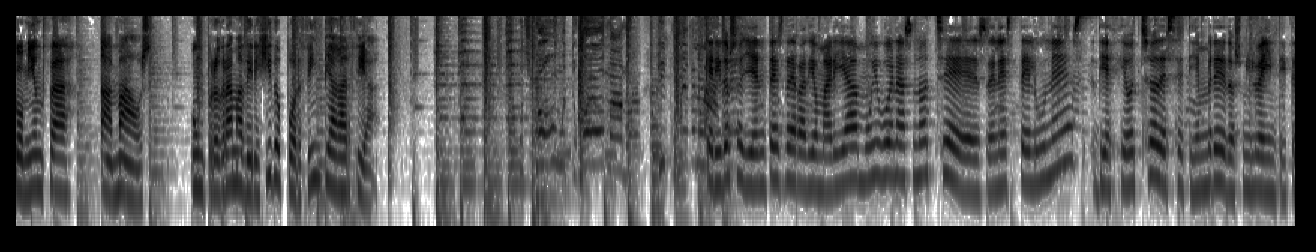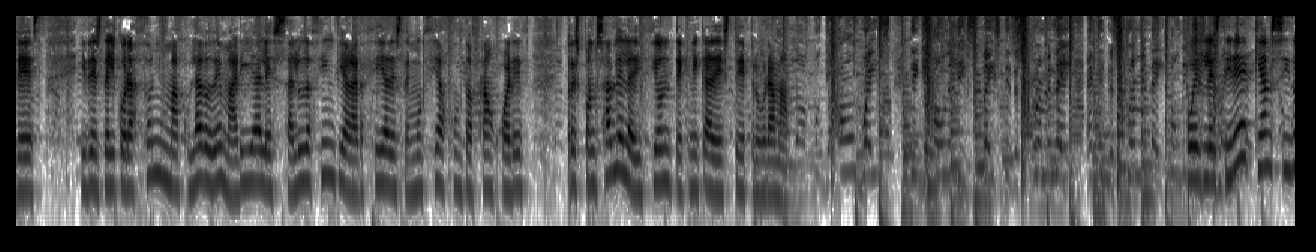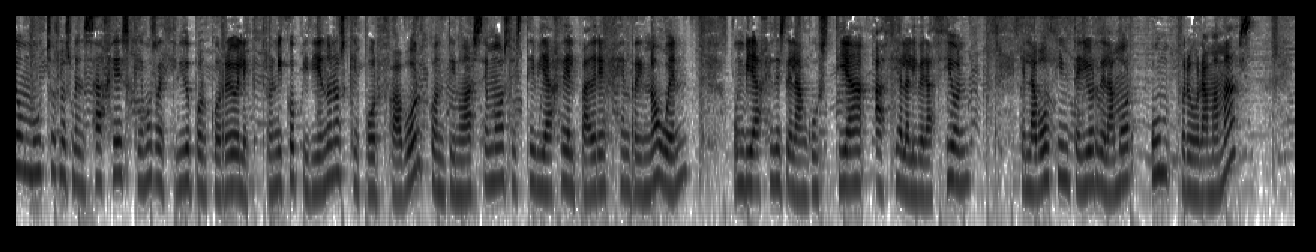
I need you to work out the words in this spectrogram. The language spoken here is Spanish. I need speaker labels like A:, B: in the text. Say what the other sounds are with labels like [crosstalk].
A: Comienza Amaos, un programa dirigido por Cintia García.
B: Queridos oyentes de Radio María, muy buenas noches en este lunes 18 de septiembre de 2023. Y desde el corazón inmaculado de María les saluda Cintia García desde Murcia junto a Fran Juárez, responsable de la edición técnica de este programa. Pues les diré que han sido muchos los mensajes que hemos recibido por correo electrónico pidiéndonos que por favor continuásemos este viaje del padre Henry Nowen, un viaje desde la angustia hacia la liberación, en la voz interior del amor, un programa más.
